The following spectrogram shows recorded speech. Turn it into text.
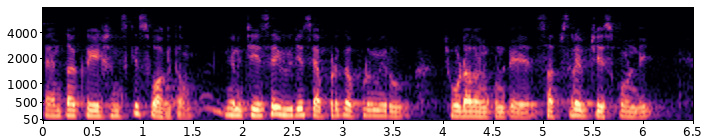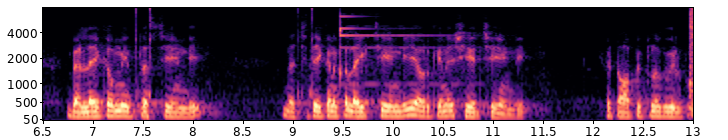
శాంతా క్రియేషన్స్కి స్వాగతం. నేను చేసే వీడియోస్ ఎప్పటికప్పుడు మీరు చూడాలనుకుంటే సబ్స్క్రైబ్ చేసుకోండి బెల్ ఐకాన్ మీద ప్రెస్ చేయండి నచ్చితే కనుక లైక్ చేయండి ఎవరికైనా షేర్ చేయండి. ఇక టాపిక్లోకి వెళ్ళిపో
